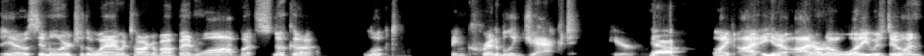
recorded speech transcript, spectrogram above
you know, similar to the way I would talk about Benoit, but Snuka looked incredibly jacked here. Yeah. Like I, you know, I don't know what he was doing.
